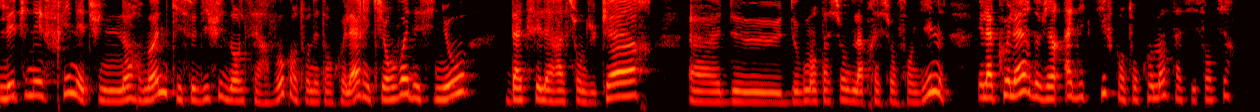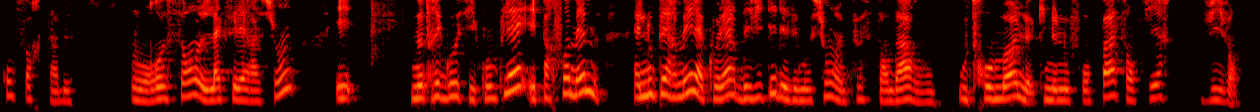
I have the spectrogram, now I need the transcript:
l'épinéphrine est une hormone qui se diffuse dans le cerveau quand on est en colère et qui envoie des signaux d'accélération du cœur, euh, d'augmentation de la pression sanguine. Et la colère devient addictive quand on commence à s'y sentir confortable. On ressent l'accélération et notre ego s'y complaît et parfois même elle nous permet, la colère, d'éviter des émotions un peu standards ou, trop molles qui ne nous font pas sentir vivants.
